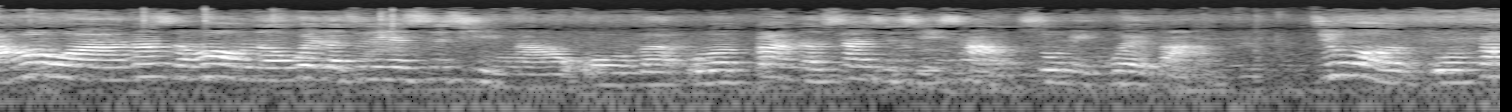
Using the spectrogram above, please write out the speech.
然后啊，那时候呢，为了这件事情啊，我们我们办了三十几场说明会吧，结果我发。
